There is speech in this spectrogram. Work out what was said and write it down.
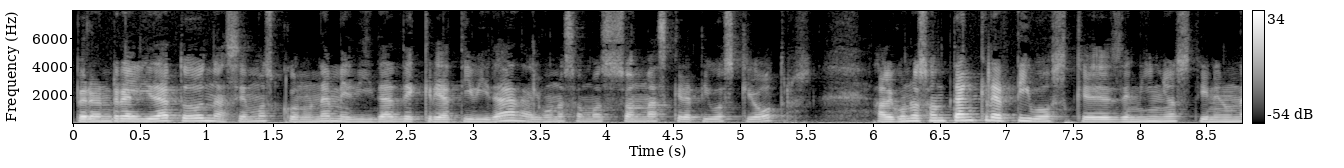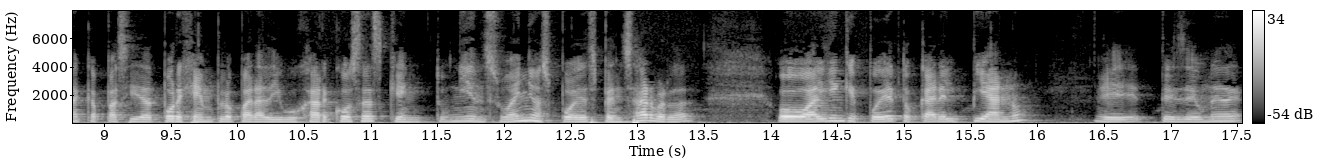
pero en realidad todos nacemos con una medida de creatividad. Algunos somos, son más creativos que otros. Algunos son tan creativos que desde niños tienen una capacidad, por ejemplo, para dibujar cosas que tú ni en sueños puedes pensar, ¿verdad? O alguien que puede tocar el piano eh, desde una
